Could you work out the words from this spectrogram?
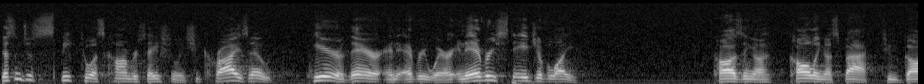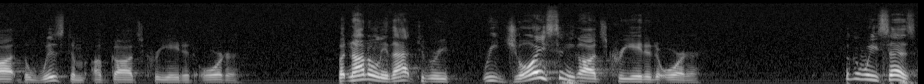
Doesn't just speak to us conversationally. She cries out here, there, and everywhere, in every stage of life causing a, calling us back to God, the wisdom of God's created order. But not only that, to re- rejoice in God's created order. Look at what he says.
